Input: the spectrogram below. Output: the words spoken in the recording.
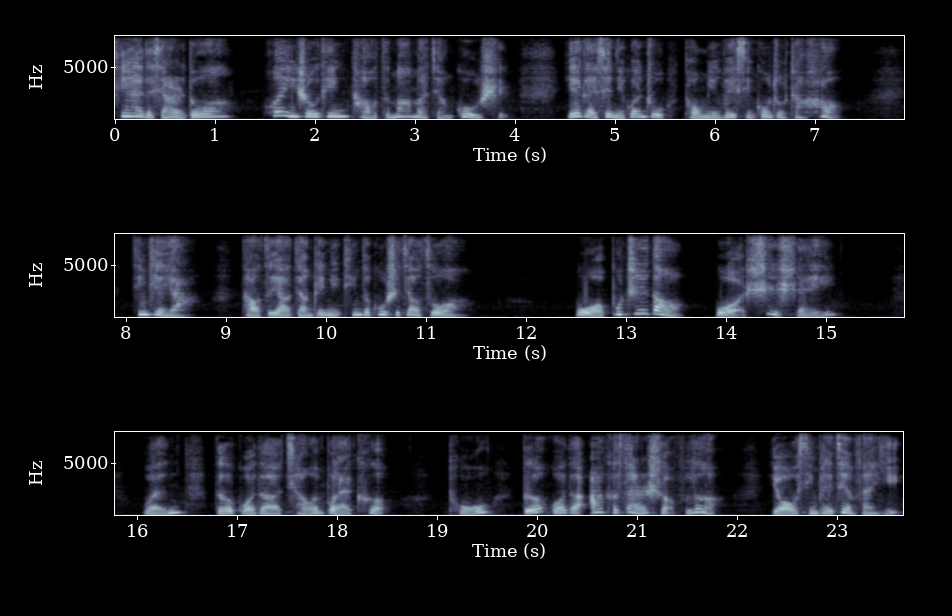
亲爱的小耳朵，欢迎收听桃子妈妈讲故事，也感谢你关注同名微信公众账号。今天呀，桃子要讲给你听的故事叫做《我不知道我是谁》。文：德国的乔恩·布莱克，图：德国的阿克塞尔·舍夫勒，由邢培建翻译，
